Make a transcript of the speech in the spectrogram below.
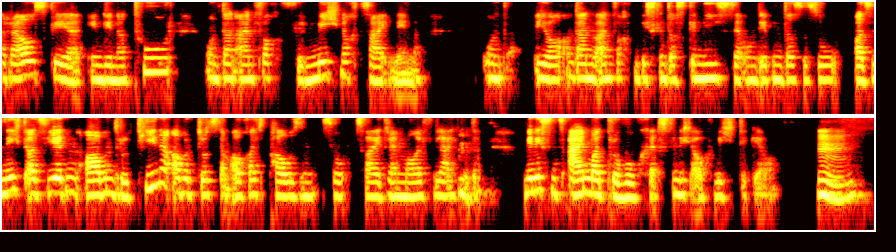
rausgehe in die Natur und dann einfach für mich noch Zeit nehme. Und ja, und dann einfach ein bisschen das genieße und eben das so, also nicht als jeden Abend Routine, aber trotzdem auch als Pausen, so zwei, dreimal vielleicht mhm. oder wenigstens einmal pro Woche. Das finde ich auch wichtig, ja. Mhm.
